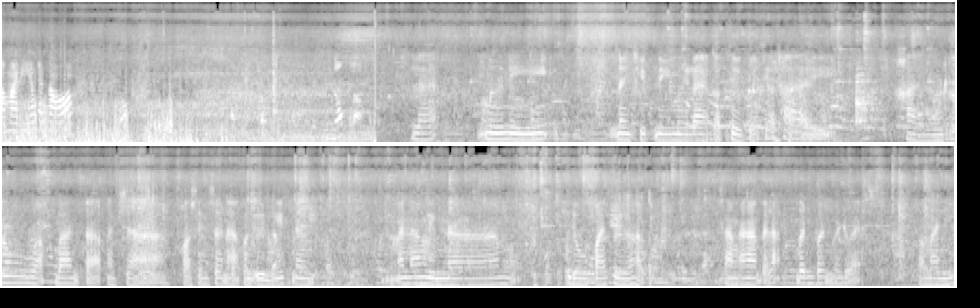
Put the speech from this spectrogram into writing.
ประมาณนี้แล้วกันเนาะ นกเหรอ และมื้อนี้ ในทริปนี้มื้อแรกก็คือก๋วยเตี๋ยวไทยไข่ลวกบ้านตากนะจ๊ะขอเซ็นเซอร์หน้าคนอื่นนิดนึง มานั่งริมน้ำดูควายเผือกสั่งอาหารไปละ เบิ้ลเบิ้ลๆมาด้วย ประมาณนี้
